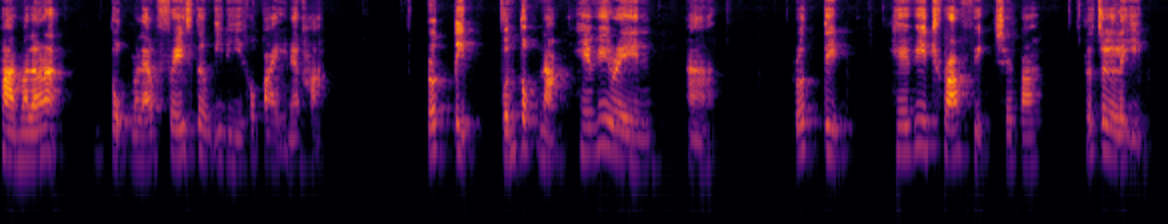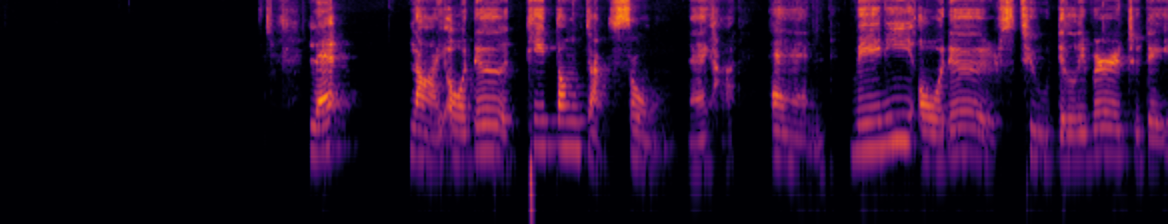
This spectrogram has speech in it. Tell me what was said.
ผ่านมาแล้วนะ่ะตกมาแล้ว face เติม ed เข้าไปนะคะ รถติด ฝนตกหนัก heavy rain อ่ารถติด heavy traffic ใช่ปะแล้วเจออะไรอีก และหลายออเดอร์ที่ต้องจัดส่งนะคะ and many orders to deliver today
